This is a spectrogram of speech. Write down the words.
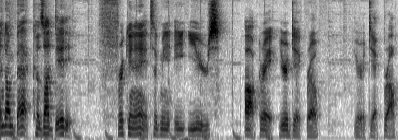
And I'm back, cause I did it. Freaking A, it took me eight years. Oh, great. You're a dick, bro. You're a dick, bro.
